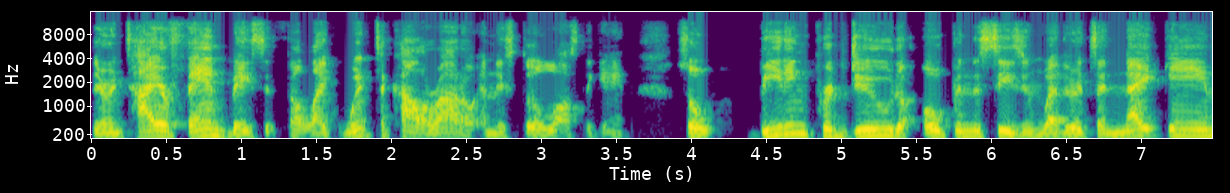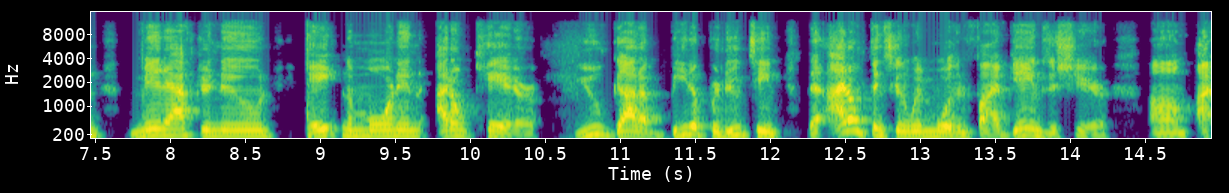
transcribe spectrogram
their entire fan base, it felt like, went to Colorado and they still lost the game. So beating Purdue to open the season, whether it's a night game, mid afternoon, eight in the morning, I don't care. You've got to beat a Purdue team that I don't think is going to win more than five games this year. Um, I,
